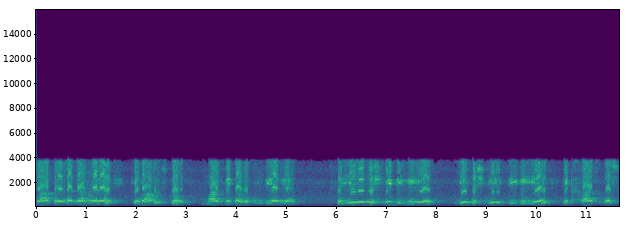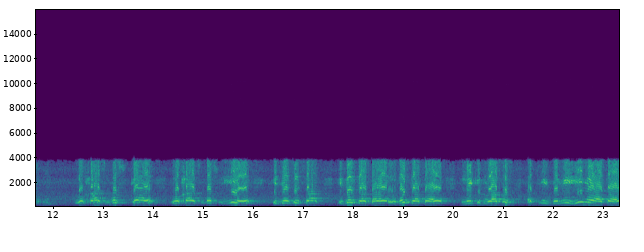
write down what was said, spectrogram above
سانپ ایسا جانور ہے کہ وہاں اس کو مارنے کا حکم دیا گیا۔ تو یہ جو تشریح دی گئی ہے، یہ تشریح دی گئی ہے ایک خاص وصف میں۔ وہ خاص وصف کیا ہے؟ وہ خاص وصف یہ ہے کہ جیسے سانپ ادھر جاتا ہے، ادھر جاتا ہے، لیکن واپس اپنی زمین ہی میں آتا ہے۔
